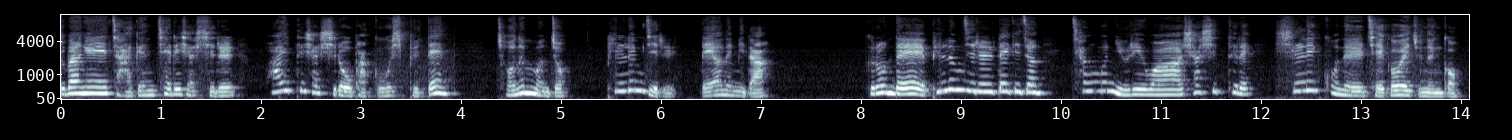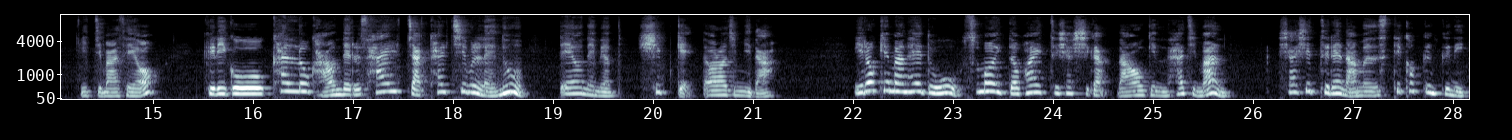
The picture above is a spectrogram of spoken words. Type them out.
주방의 작은 체리 샤시를 화이트 샤시로 바꾸고 싶을 땐 저는 먼저 필름지를 떼어냅니다. 그런데 필름지를 떼기 전 창문 유리와 샤시 틀의 실리콘을 제거해 주는 거 잊지 마세요. 그리고 칼로 가운데를 살짝 칼집을 낸 후 떼어내면 쉽게 떨어집니다. 이렇게만 해도 숨어있던 화이트 샤시가 나오기는 하지만 샤시 틀에 남은 스티커 끈끈이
